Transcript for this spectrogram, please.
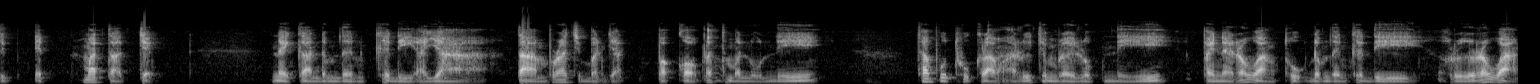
2561 มาตรา 7 ในการดำเนินคดีอาญาตามพระราชบัญญัติประกอบรัฐธรรมนูญนี้ ถ้าผู้ถูกกล่าวหาหรือจำเลยหลบหนีไปในระหว่างถูกดำเนินคดี หรือระหว่าง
